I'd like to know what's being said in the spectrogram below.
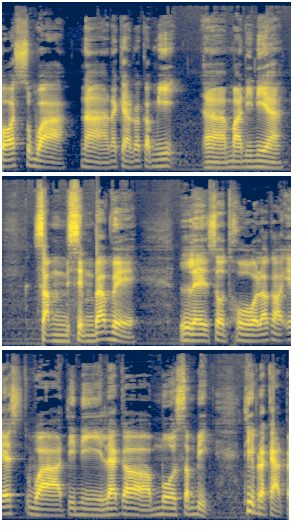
บอสวานานะครับแล้วก็มีอ่ามานิเนียซัมซิมบับเวเลโซโท แล้วก็เอสวาตินี และก็โมซัมบิกที่ประกาศไป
